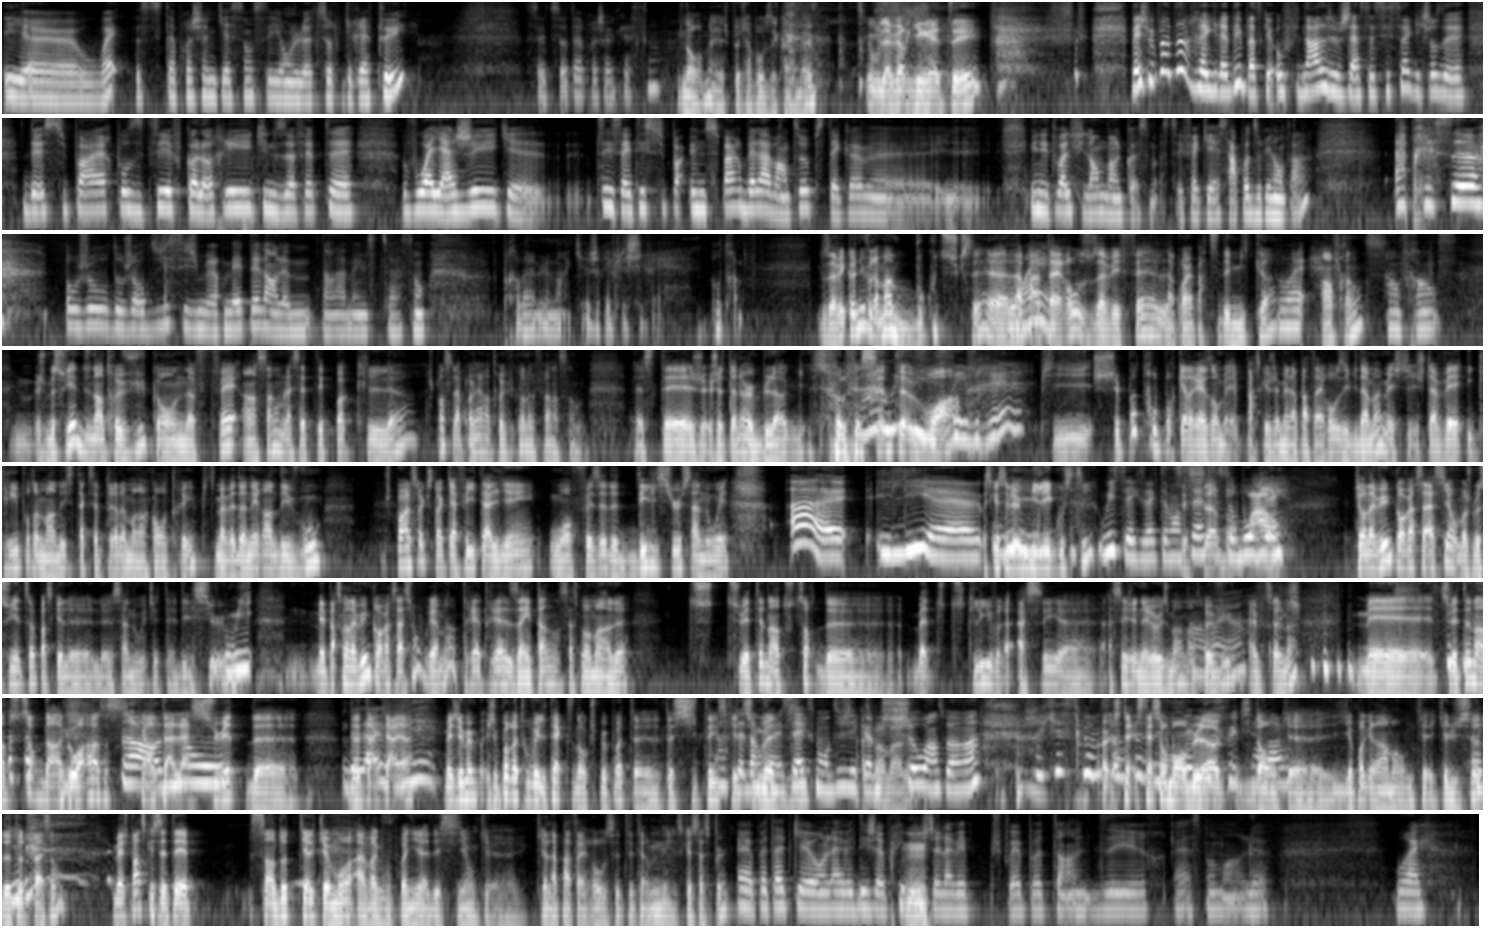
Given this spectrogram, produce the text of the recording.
Et euh, ouais, si ta prochaine question, c'est on l'a-tu regretté? C'est ça ta prochaine question? Non, mais je peux te la poser quand même. Est-ce que vous l'avez regretté? Ben, je peux pas dire regretter parce qu'au final, j'associe ça à quelque chose de, de super positif, coloré, qui nous a fait euh, voyager. Que, tu sais, ça a été super, une super belle aventure, puis c'était comme euh, une, une étoile filante dans le cosmos. tu sais. Fait que ça a pas duré longtemps. Après ça, au jour d'aujourd'hui, si je me remettais dans, le, dans la même situation, probablement que je réfléchirais autrement. Vous avez connu vraiment beaucoup de succès. Euh, La Ouais. Panthère Rose, vous avez fait la première partie de Mika Ouais, en France? en France. Je me souviens d'une entrevue qu'on a fait ensemble à cette époque-là. Je pense que c'est la première entrevue qu'on a fait ensemble. Euh, C'était, je, je tenais un blog sur le site ah oui, de Voir. c'est vrai. Puis je sais pas trop pour quelle raison, ben, parce que j'aimais la Panthère Rose évidemment, mais je, je t'avais écrit pour te demander si tu accepterais de me rencontrer. Puis tu m'avais donné rendez-vous. Je sûr que c'est un café italien où on faisait de délicieux sandwichs. Ah, euh, il lit. euh, Est-ce que c'est le Mille Gusti? Oui, c'est exactement ça. ça, C'est bon, sur Beaubien. wow. Puis on avait eu une conversation. Moi, je me souviens de ça parce que le, le sandwich était délicieux. Oui. Mais parce qu'on avait eu une conversation vraiment très, très intense à ce moment-là. Tu, tu étais dans toutes sortes de. Ben, tu, tu te livres assez, euh, assez généreusement en Ah entrevue, ouais, hein? habituellement. Mais tu étais dans toutes sortes d'angoisses Oh quant à la suite de, de ta carrière. vie. Mais j'ai même pas- j'ai pas retrouvé le texte, donc je peux pas te, te citer Ah, ce que tu dans m'as un dit. texte, mon Dieu, j'ai comme chaud en ce moment. Euh, C'était sur mon blog, donc il n'y a pas grand monde qui, a- qui a lu ça de toute façon. Mais je pense que c'était sans doute quelques mois avant que vous preniez la décision que, que la pâte à rose s'était terminée. Est-ce que ça se peut? Euh, Peut-être qu'on l'avait déjà pris, mais Hmm. je l'avais, je pouvais pas tant le dire à ce moment-là. Ouais.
